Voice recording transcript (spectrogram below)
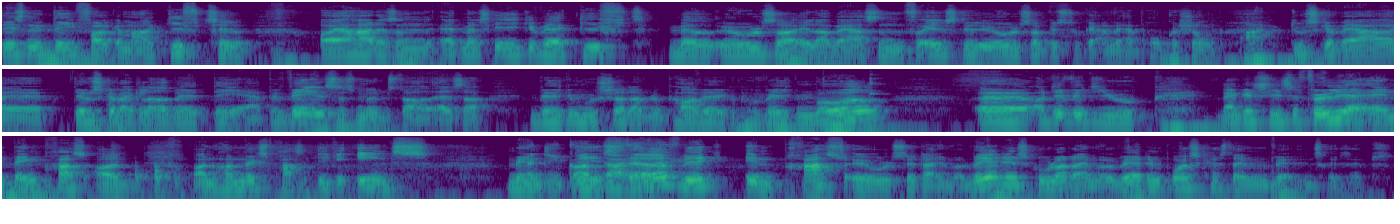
det er sådan en idé, folk er meget gift til. Og jeg har det sådan, at man skal ikke være gift med øvelser, eller være sådan forelsket i øvelser, hvis du gerne vil have progression. Nej. Du skal være, øh, det du skal være glad ved, det er bevægelsesmønstret, altså hvilke muskler, der bliver påvirket på hvilken måde. Øh, og det vil de jo, man kan sige, selvfølgelig er en bænkpres og, en- og en håndvægtspres ikke ens. Men, Men de er godt det er stadigvæk en presøvelse, der involverer dine skuldre, der involverer din brystkasse, der involverer din triceps.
